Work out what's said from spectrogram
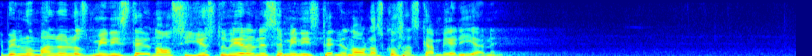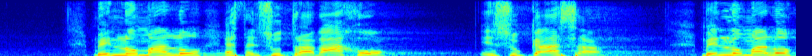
Ven lo malo en los ministerios. No, si yo estuviera en ese ministerio, no, las cosas cambiarían. ¿eh? Ven lo malo hasta en su trabajo, en su casa. Ven lo malo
